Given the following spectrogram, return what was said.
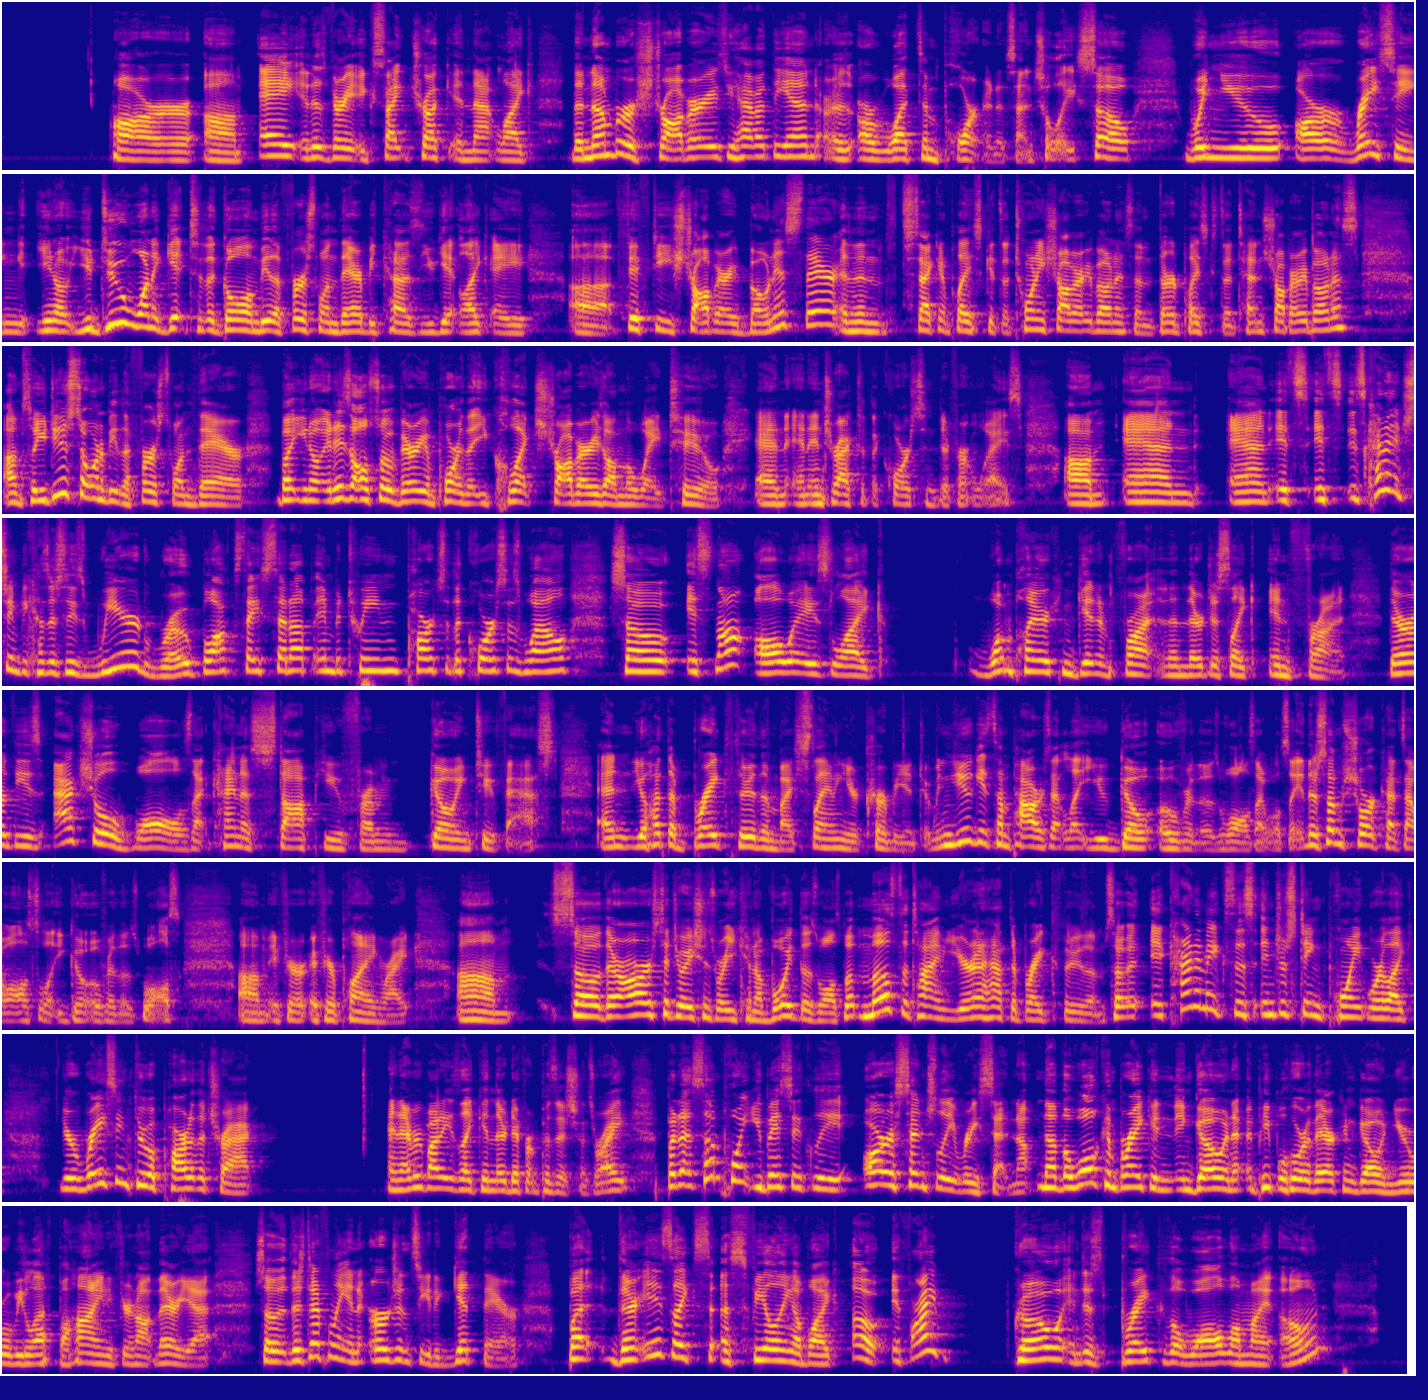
are um a it is very excite truck in that like the number of strawberries you have at the end are, are, what's important essentially so when you are racing you know you do want to get to the goal and be the first one there because you get like a uh, 50 strawberry bonus there, and then second place gets a 20 strawberry bonus, and third place gets a 10 strawberry bonus. Um, so you do still want to be the first one there, but you know it is also very important that you collect strawberries on the way too, and and interact with the course in different ways. Um, and and it's it's it's kind of interesting because there's these weird roadblocks they set up in between parts of the course as well. So it's not always like one player can get in front and then they're just like in front. There are these actual walls that kind of stop you from going too fast, and you'll have to break through them by slamming your Kirby into them. And you get some powers that let you go over those walls. I will say there's some shortcuts that will also let you go over those walls um, if you're if you're playing right. Um, so there are situations where you can avoid those walls, but most of the time you're gonna have to break through them. So it, it kind of makes this interesting point where like you're racing through a part of the track and everybody's like in their different positions, right? But at some point, you basically are essentially reset. Now, now the wall can break and, and go, and, and, people who are there can go, and you will be left behind if you're not there yet. So there's definitely an urgency to get there. But there is like a feeling of like, oh, if I go and just break the wall on my own,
